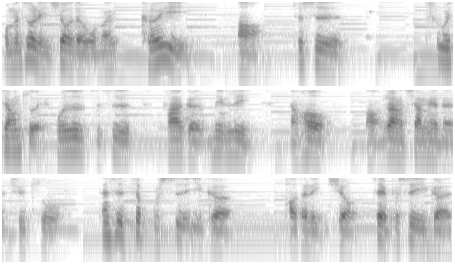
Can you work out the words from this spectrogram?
我们做领袖的，我们可以啊，就是出一张嘴，或者只是发个命令，然后啊让下面的人去做。但是这不是一个好的领袖，这也不是一个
